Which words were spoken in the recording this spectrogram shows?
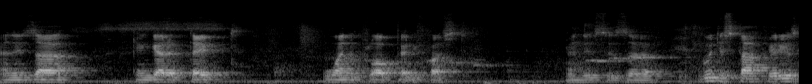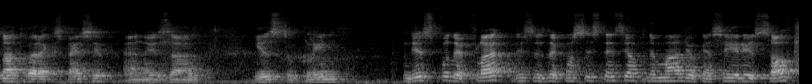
and is uh, can get it taped one floor very fast and this is uh, good stuff. It is not very expensive and is uh, used to clean. This for the flat this is the consistency of the mud. You can see it is soft.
